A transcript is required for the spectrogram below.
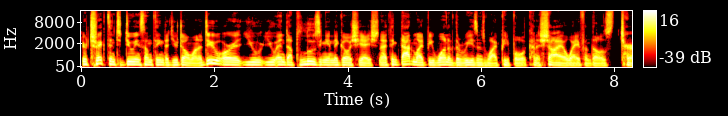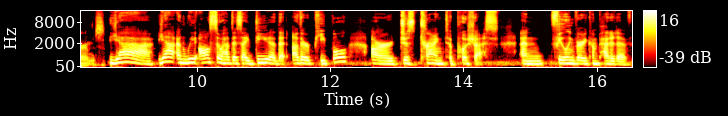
you're tricked into doing something that you don't want to do, or you you end up losing in negotiation. I think that might be one of the reasons why people kind of shy away from those terms. Yeah, yeah. And we also have this idea that other people are just trying to push us and feeling very competitive.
